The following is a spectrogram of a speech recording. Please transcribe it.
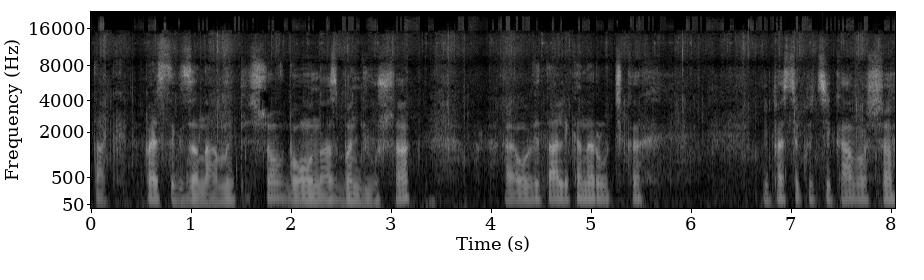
Так, песик за нами пішов, бо у нас бандюша е, у Віталіка на ручках. І песику цікаво, що,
